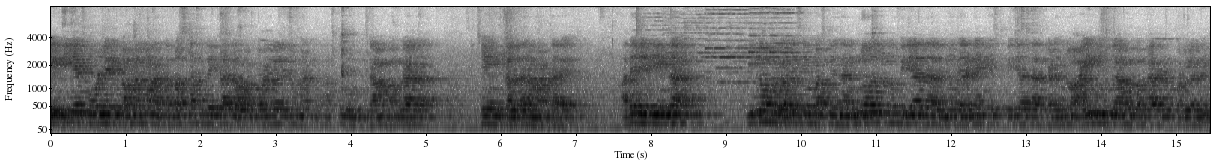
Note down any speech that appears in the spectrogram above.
eighty years old lady Kamalamma ಅಂತ ಬಸ್ ಹತ್ತಬೇಕಾದ್ರೆ ಅವ್ರ ಕೊರಳಲ್ಲಿ ಹತ್ತು ಗ್ರಾಮ್ ಬಂಗಾರ ಚೈನ್ ಕಳ್ಳತನ ಮಾಡ್ತಾರೆ. ಅದೇ ರೀತಿಯಿಂದ ಇನ್ನೊಬ್ಬರು ಅದೇ ಸೇಮ್ ಬಸ್ ನಿಲ್ದಾಣ, ಇನ್ನೊಂದು ಫಿರ್ಯಾದಾರ ಇನ್ನೊಂದು ಎರಡನೇ ಕೇಸ್ ಫಿರ್ಯಾದಾರ ಕಡೆಯಿಂದ ಐದು ಗ್ರಾಮ್ ಬಂಗಾರ ಕೊರಳಲ್ಲಿ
